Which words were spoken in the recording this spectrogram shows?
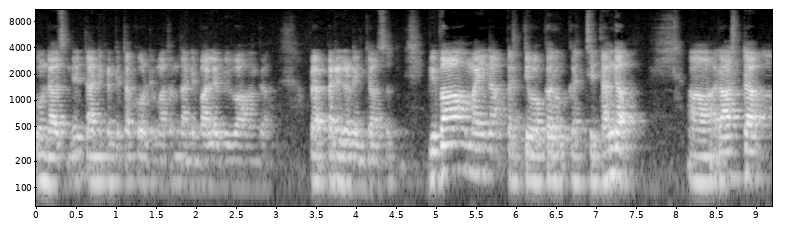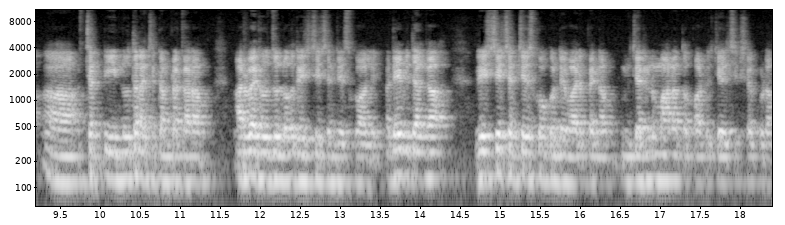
ఉండాల్సిందే. దానికంటే తక్కువ ఉంటే మాత్రం దాన్ని బాల్య వివాహంగా పరిగణించాల్సి వస్తుంది. వివాహమైన ప్రతి ఒక్కరూ ఖచ్చితంగా ఆ, రాష్ట్ర ఆ, ఈ నూతన చట్టం ప్రకారం అరవై రోజుల్లో రిజిస్ట్రేషన్ చేసుకోవాలి. అదేవిధంగా రిజిస్ట్రేషన్ చేసుకోకుంటే వారిపైన జరిమానాతో పాటు జైలు శిక్ష కూడా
